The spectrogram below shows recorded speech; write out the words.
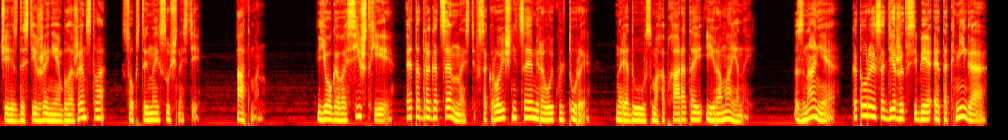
через достижение блаженства собственной сущности. Атман. Йога Васиштхи – это драгоценность в сокровищнице мировой культуры, наряду с Махабхаратой и Рамаяной – Знания, которые содержит в себе эта книга,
